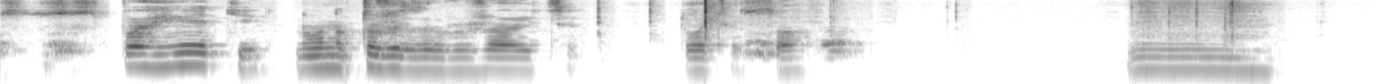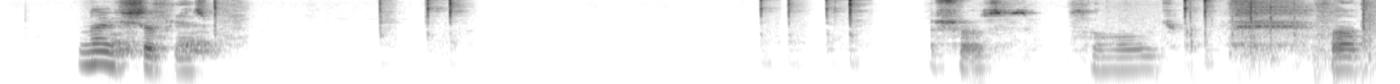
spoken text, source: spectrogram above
с- спагетти. Ну, вона теж загружається. Два часа. М, Ну і все, в принципі. Що це? Ладно.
